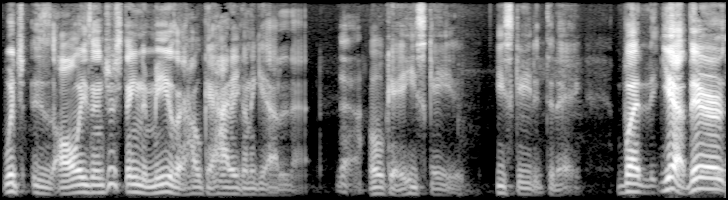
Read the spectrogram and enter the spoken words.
which is always interesting to me. is like, okay, how are they going to get out of that? Yeah. Okay, he skated. He skated today. But yeah, they're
